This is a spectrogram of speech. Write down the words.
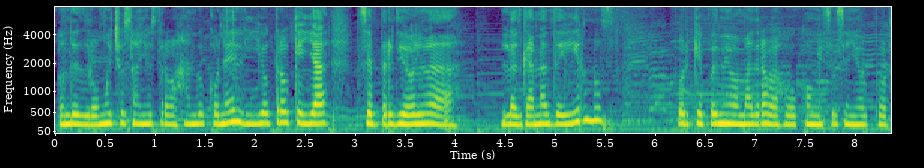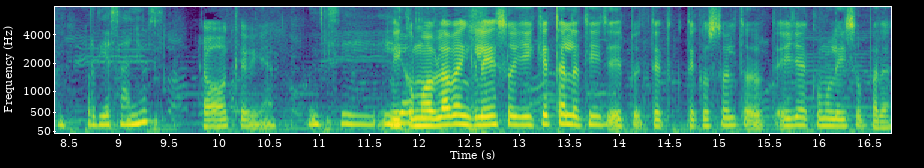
donde duró muchos años trabajando con él. Y yo creo que ya se perdió las ganas de irnos, porque pues mi mamá trabajó con ese señor por, por 10 años. Oh, qué bien. Sí, y, como hablaba inglés, oye, ¿y qué tal a ti? Eh, ¿Te, costó el ella cómo le hizo para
